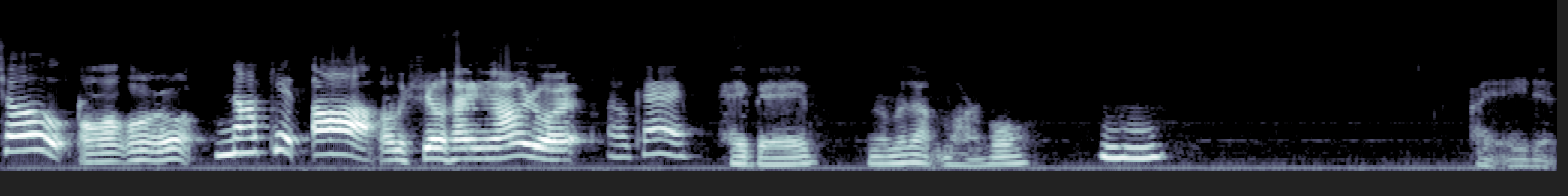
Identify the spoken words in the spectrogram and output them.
choke. Oh, Knock it off. I'm still hanging on to it. Okay. Hey, babe, remember that marble? Mm-hmm. I ate it.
